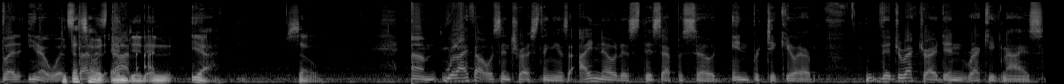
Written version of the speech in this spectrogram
But you know, but that's how it ended. And yeah, so Um, what I thought was interesting is I noticed this episode in particular. The director I didn't recognize,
